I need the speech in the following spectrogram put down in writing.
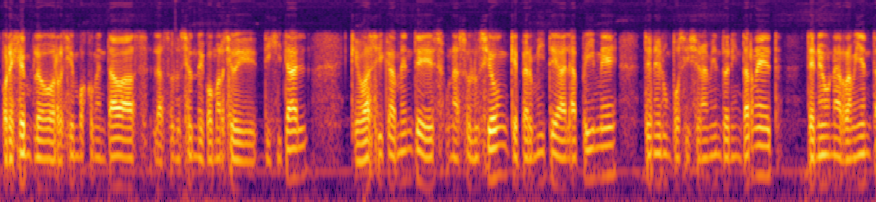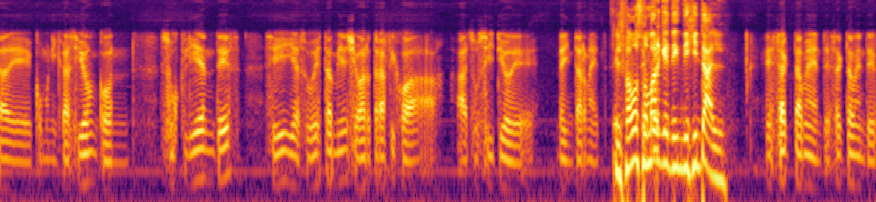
Por ejemplo, recién vos comentabas la solución de comercio di- digital, que básicamente es una solución que permite a la pyme tener un posicionamiento en Internet, tener una herramienta de comunicación con sus clientes, ¿sí? y a su vez también llevar tráfico a, a su sitio de, de Internet. El famoso marketing digital. Exactamente, exactamente.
